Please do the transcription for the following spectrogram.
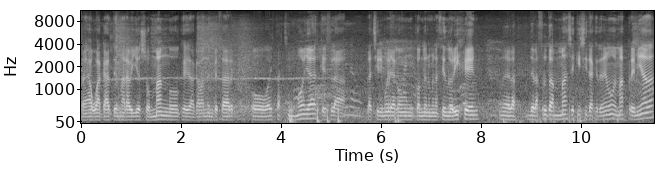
eh, aguacates maravillosos, mango que acaban de empezar, o estas chirimoyas, que es la, chirimoya con, denominación de origen, una de las, de las frutas más exquisitas que tenemos, más premiada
